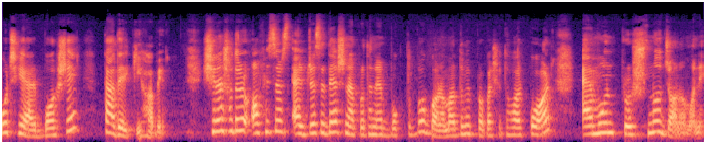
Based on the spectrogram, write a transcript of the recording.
ওঠে আর বসে, তাদের কি হবে? সেনা সদরের অফিসার্স অ্যাড্রেসে দেওয়া সেনাপ্রধানের বক্তব্য গণমাধ্যমে প্রকাশিত হওয়ার পর এমন প্রশ্ন জনমনে,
